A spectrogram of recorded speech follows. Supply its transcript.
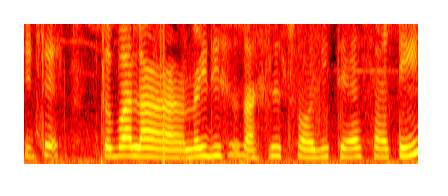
तिथे तुम्हाला नाही दिसत असेल. सॉरी त्यासाठी.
